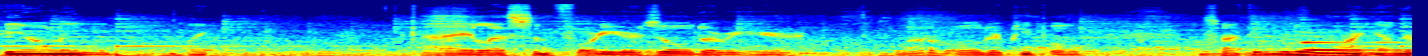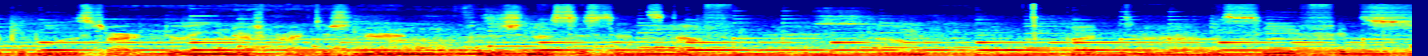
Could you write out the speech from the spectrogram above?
the only like guy less than 40 years old over here. A lot of older people, so I think we need more younger people to start doing nurse practitioner and physician assistant stuff. Um, but uh, let's see if it's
